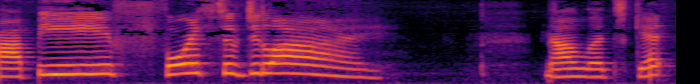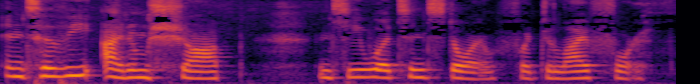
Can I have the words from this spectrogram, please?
Happy 4th of July! Now let's get into the item shop and see what's in store for July 4th.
